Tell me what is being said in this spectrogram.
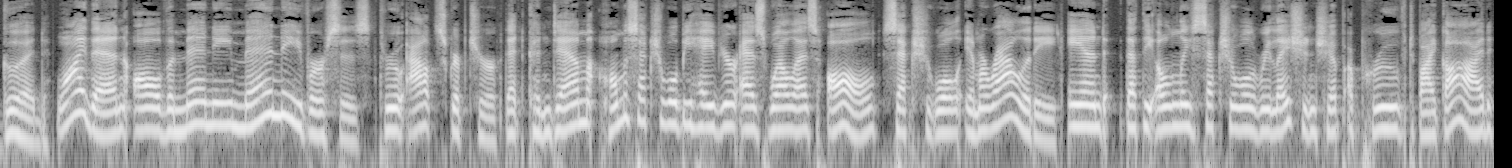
good. Why then all the many, many verses throughout Scripture that condemn homosexual behavior as well as all sexual immorality, and that the only sexual relationship approved by God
